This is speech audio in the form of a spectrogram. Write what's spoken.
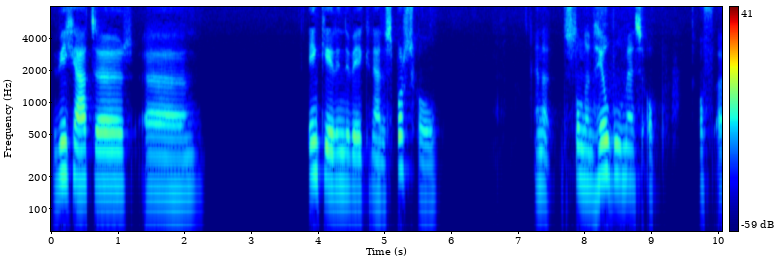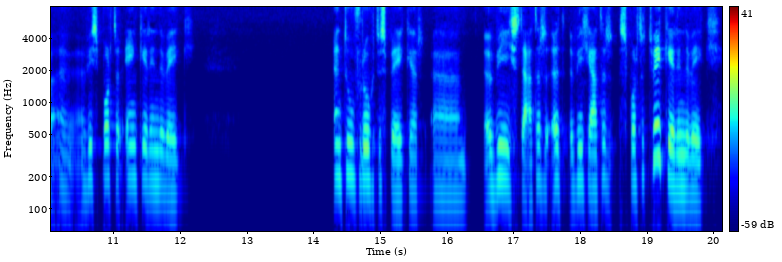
wie gaat er uh, één keer in de week naar de sportschool? En er stonden een heleboel mensen op. Of uh, wie sport er één keer in de week? En toen vroeg de spreker: eh, wie, staat er, wie gaat er sporten twee keer in de week?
